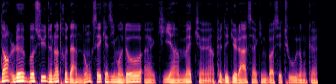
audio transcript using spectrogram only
dans le bossu de Notre-Dame. Donc c'est Quasimodo euh, qui est un mec euh, un peu dégueulasse avec une bosse et tout, donc euh,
